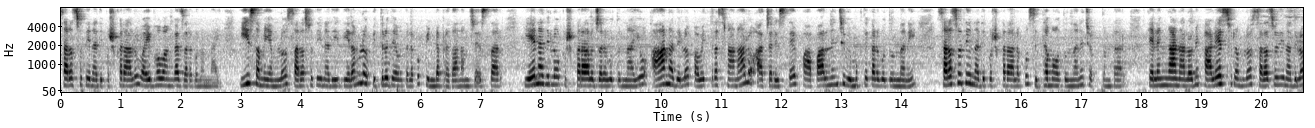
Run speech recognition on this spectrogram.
సరస్వతి నది పుష్కరాలు వైభవంగా జరగనున్నాయి. ఈ సమయంలో సరస్వతి నదీ తీరంలో పితృదేవతలకు పిండ ప్రదానం చేస్తారు. ఏ నదిలో పుష్కరాలు జరుగుతున్నాయో ఆ నదిలో పవిత్ర స్నానాలు ఆచరిస్తే పాపాల నుంచి విముక్తి కలుగుతుందని సరస్వతి నది పుష్కరాలకు సిద్ధమవుతుందని చెప్తుంటారు. తెలంగాణలోని కాళేశ్వరంలో సరస్వతి నదిలో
